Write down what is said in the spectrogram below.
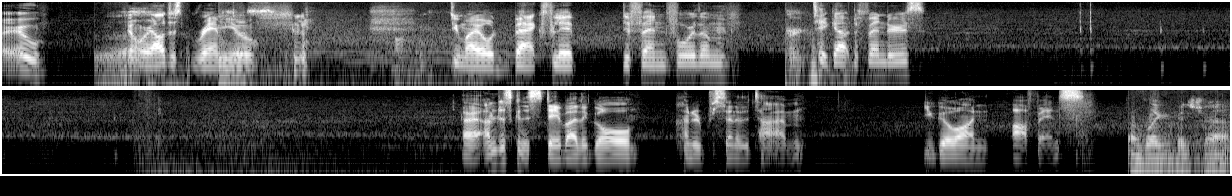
Oh, don't worry, I'll just ram you. Do my old backflip, defend for them, or take out defenders. Alright, I'm just gonna stay by the goal 100% of the time. You go on offense. Sounds like a good shot.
